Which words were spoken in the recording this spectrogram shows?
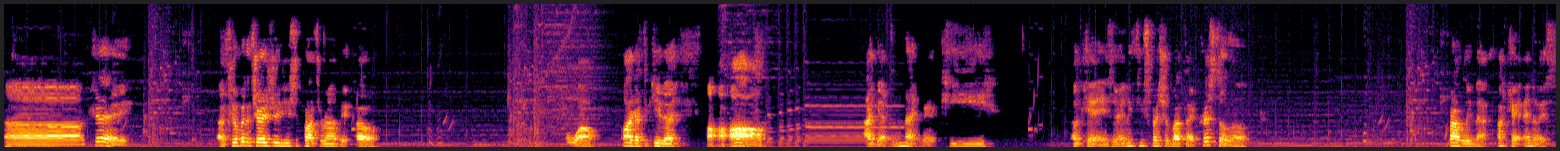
Uh, okay. Uh, to open the treasure, use the pots around it. Oh. oh. wow. Oh, I got the key there. Ha ha ha. I got the nightmare key. Okay, is there anything special about that crystal though? Probably not. Okay, anyways.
